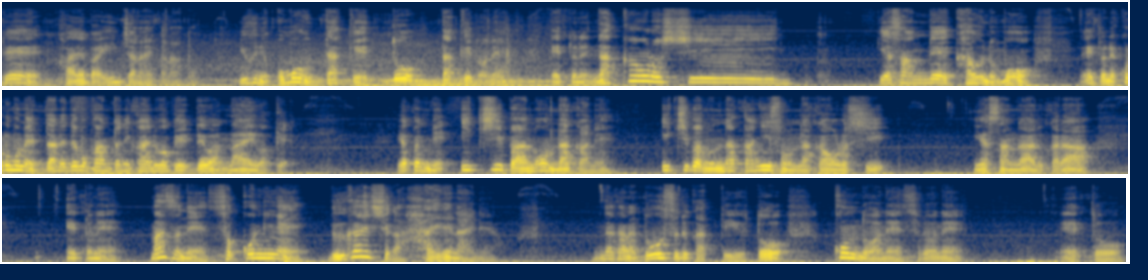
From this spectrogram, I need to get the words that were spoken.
で買えばいいんじゃないかなというふうに思うんだけど、だけどね、えっとね、仲卸屋さんで買うのも、えっとね、これもね、誰でも簡単に買えるわけではないわけ。やっぱりね、市場の中ね、市場の中にその仲卸屋さんがあるから、えっとね、まずね、そこにね、部外者が入れないのよ。だからどうするかっていうと、今度はね、それをね、えっ、と、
